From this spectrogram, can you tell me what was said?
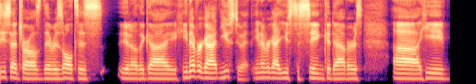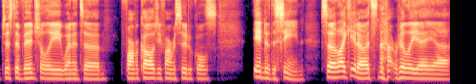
you said, Charles, the result is you know the guy he never got used to it he never got used to seeing cadavers uh, he just eventually went into pharmacology pharmaceuticals end of the scene so like you know it's not really a uh,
